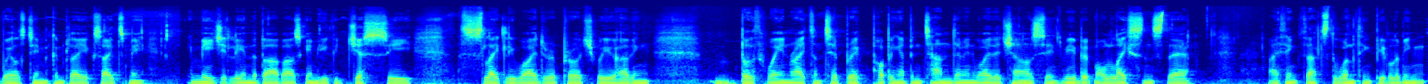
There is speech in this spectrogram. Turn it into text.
Wales team can play excites me. Immediately in the Barbars game, you could just see a slightly wider approach where you're having both Wainwright and Tipuric popping up in tandem in wider channels. Seems to be a bit more licensed there. I think that's the one thing people have been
